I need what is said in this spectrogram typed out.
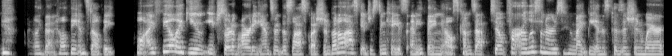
yeah i like that healthy and stealthy well i feel like you each sort of already answered this last question but i'll ask it just in case anything else comes up so for our listeners who might be in this position where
